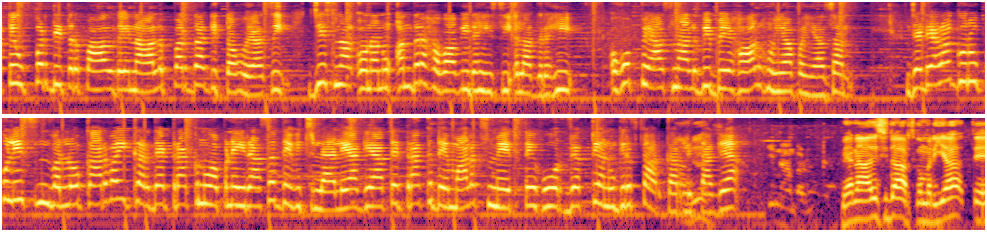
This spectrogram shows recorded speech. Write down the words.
ਅਤੇ ਉੱਪਰ ਦੀ ਤਰਪਾਲ ਦੇ ਨਾਲ ਪਰਦਾ ਕੀਤਾ ਹੋਇਆ ਸੀ, ਜਿਸ ਨਾਲ ਉਹਨਾਂ ਨੂੰ ਅੰਦਰ ਹਵਾ ਵੀ ਨਹੀਂ ਸੀ ਲੱਗ ਰਹੀ। ਉਹ ਪਿਆਸ ਨਾਲ ਵੀ ਬੇਹਾਲ ਹੋਈਆਂ ਪਈਆਂ ਸਨ। ਜੰਡਿਆਲਾ ਗੁਰੂ ਪੁਲਿਸ ਵੱਲੋਂ ਕਾਰਵਾਈ ਕਰਦੇ ਟਰੱਕ ਨੂੰ ਆਪਣੇ ਹਿਰਾਸਤ ਦੇ ਵਿੱਚ ਲੈ ਲਿਆ ਗਿਆ ਤੇ ਟਰੱਕ ਦੇ ਮਾਲਕ ਸਮੇਤ ਤੇ ਹੋਰ ਵਿਅਕਤੀਆਂ ਨੂੰ ਗ੍ਰਿਫਤਾਰ ਕਰ ਲਿੱਤਾ ਗਿਆ। ਮੇਰਾ ਨਾਮ ਹੈ ਸਿਧਾਰਥ ਕੁਮਰੀਆ ਤੇ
